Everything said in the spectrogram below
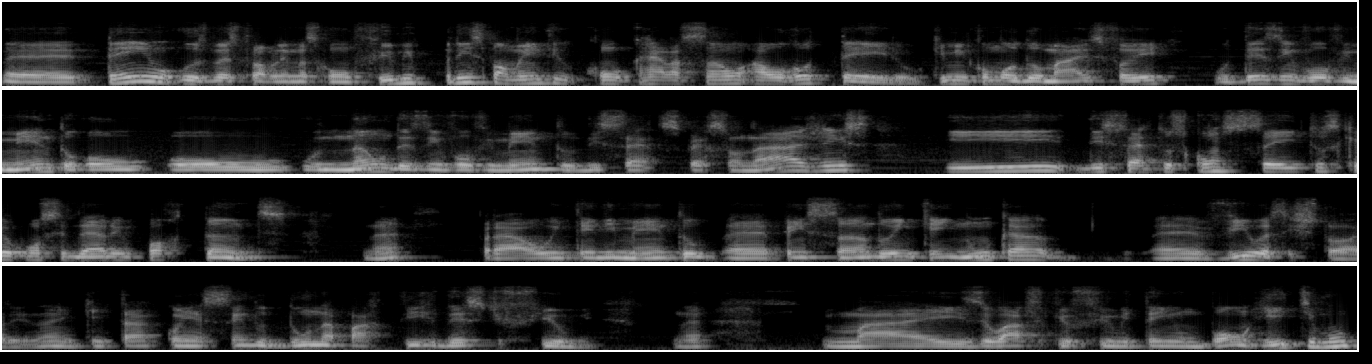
É, tenho os meus problemas com o filme, principalmente com relação ao roteiro. O que me incomodou mais foi o desenvolvimento ou, ou o não desenvolvimento de certos personagens e de certos conceitos que eu considero importantes, né, para o entendimento, é, pensando em quem nunca é, viu essa história, né, em quem está conhecendo Duna a partir deste filme, né. Mas eu acho que o filme tem um bom ritmo,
